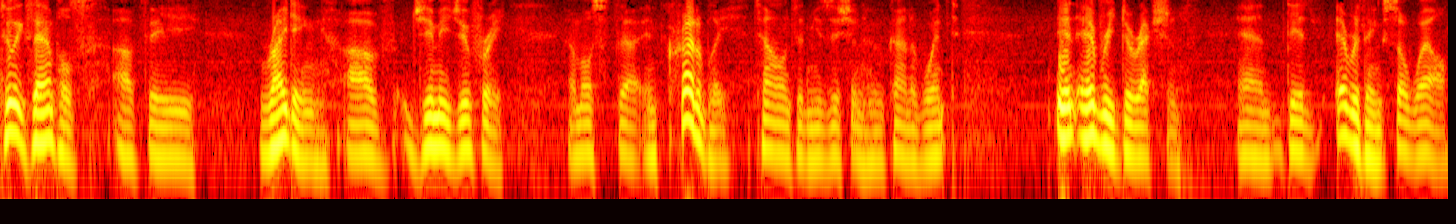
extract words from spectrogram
two examples of the writing of Jimmy Giuffre, a most uh, incredibly talented musician who kind of went in every direction and did everything so well.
